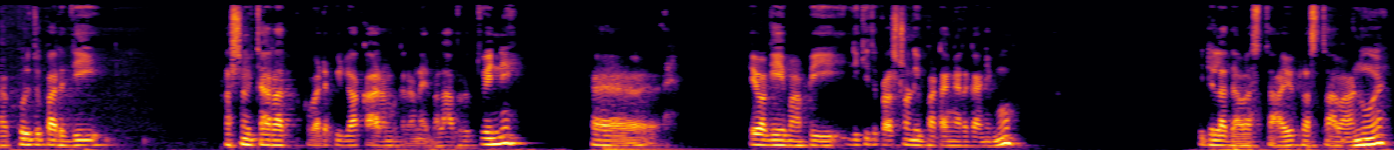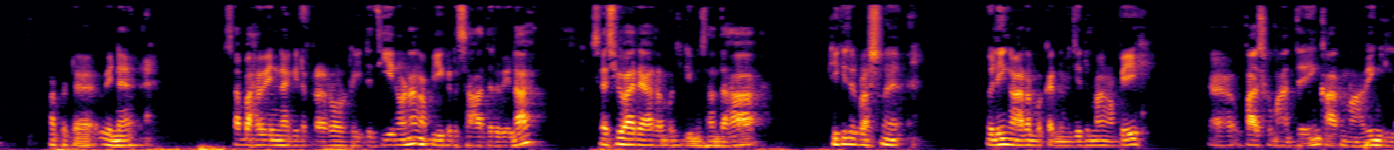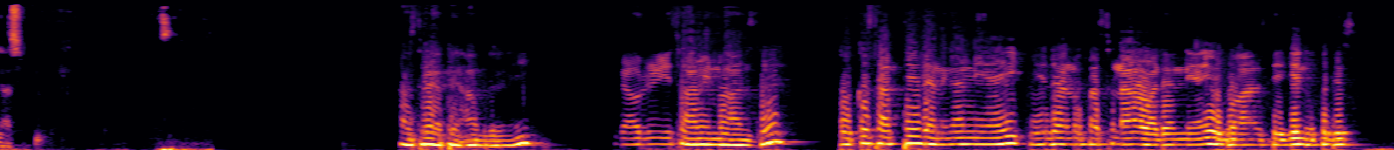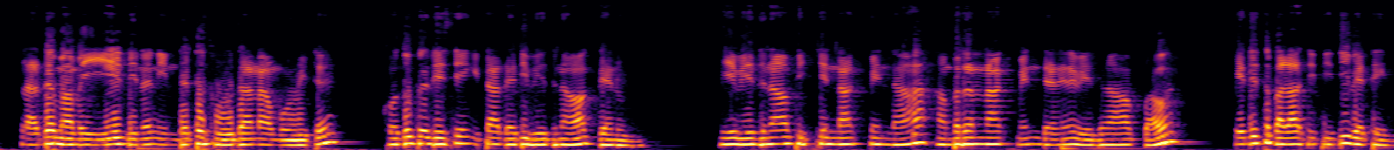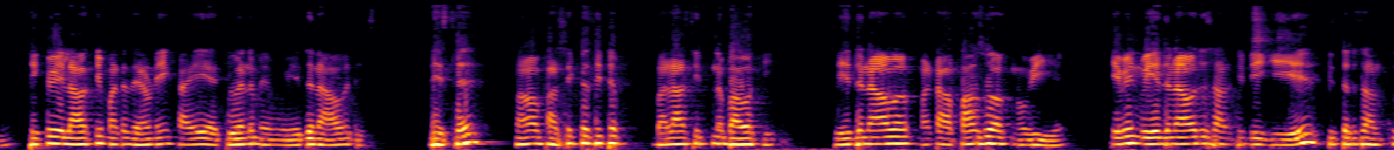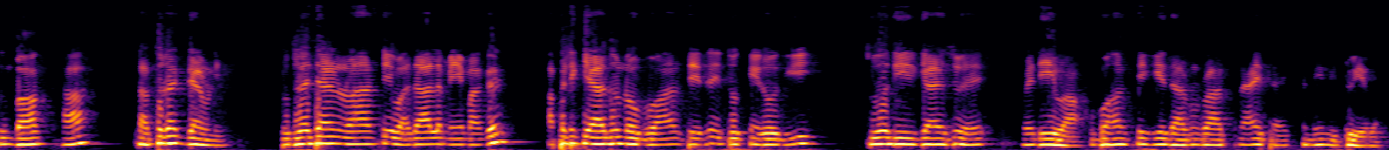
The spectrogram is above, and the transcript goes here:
පුරුදු පරිදි ප්‍රශ්න විචාරාත්මක වැඩ පිළිවෙලක් ආරම්භ කරන්නයි බලාපොරොත්තු වෙන්නේ. ඒ වගේම අපි ලිඛිත ප්‍රශ්න වලින් පටන් අරගනිමු. ඉතලා දවස්තාවේ ප්‍රස්තාව අනුව අපිට වෙන සභාවෙන් නැගිට ප්‍රරෝල්ට ඉඳ තියෙනවා නම් අපි ඒකට සාදර වෙලා සතිವಾರය ආරම්භ කිරීම සඳහා ලිඛිත ප්‍රශ්න වලින් ආරම්භ කරන විදිහට මම අපේ උපාසක මහත්තයන් කරුණාවෙන් ඉල්ලා සිටිනවා. අවසරයි හාමුදුරනේ ගෞරවනීය ස්වාමීන් වහන්සේ දුක්ඛ සත්‍ය දැනගන්නේයි වේදනානුපස්සනාව වඩන්නේයි ඔබ වහන්සේගෙන් උපදෙස් ලද මම ඊයේ දින නින්දට සූදානම් වූ විට කොඳු ප්‍රදේශයෙන් ඊට දැඩි වේදනාවක් දැනුනි. මේ වේදනාව පිච්චෙන්නක් මෙන් හා අඹරන්නක් මෙන් දැනෙන වේදනාවක් බව එදෙස බලා සිටීදී වැටහිනි. ටික වේලාවකින් මට දැනුනේ කයේ ඇතිවන මෙම වේදනාව දෙස මම පසෙක සිට බලා සිටන බවකි. වේදනාව මට අපහසුයක් නොවිය. එවෙන් වේදනාවද සංසිඳී ගියේ සිතට සංසුන් බවක් හා සතුටක් දැනුනි. බුදුරජාණන් වහන්සේ වදාළ මේ මඟ අපට කියා දුන්න ඔබ වහන්සේට දුක් නිරෝධී සුව දීර්ඝායුෂ වැඩේවා. ඔබ වහන්සේගේ ධර්ම ප්‍රාර්ථනායි තැක්කෙනින් නිතු වේවා.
